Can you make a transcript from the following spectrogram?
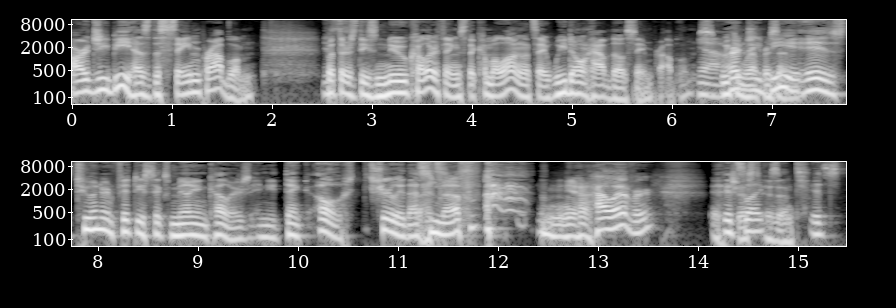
RGB has the same problem. But there's these new color things that come along that say we don't have those same problems. Yeah, we can RGB represent. is 256 million colors, and you'd think, oh, surely that's, That's- enough. Yeah, However, it it's just like- isn't. it's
